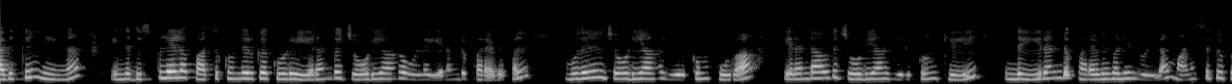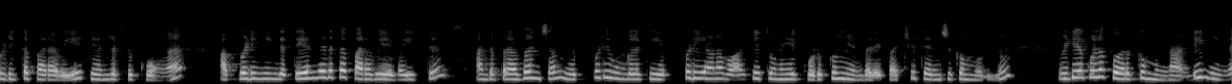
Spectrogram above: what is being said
அதுக்கு நீங்க இந்த டிஸ்பிளேல பார்த்து கொண்டிருக்கக்கூடிய இரண்டு ஜோடியாக உள்ள இரண்டு பறவைகள் முதலில் ஜோடியாக இருக்கும் புறா இரண்டாவது ஜோடியாக இருக்கும் கிளி இந்த இரண்டு பறவைகளில் உள்ள மனசுக்கு பிடித்த பறவையை தேர்ந்தெடுத்துக்கோங்க. அப்படி நீங்க தேர்ந்தெடுத்த பறவையை வைத்து அந்த பிரபஞ்சம் எப்படி உங்களுக்கு எப்படியான வாழ்க்கை துணையை கொடுக்கும் என்பதை பற்றி தெரிஞ்சுக்க முடியும். வீடியோக்குள்ள போறதுக்கு முன்னாடி நீங்க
